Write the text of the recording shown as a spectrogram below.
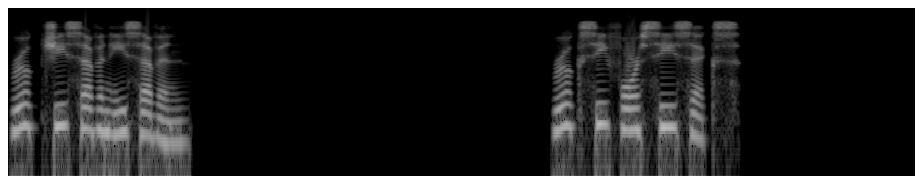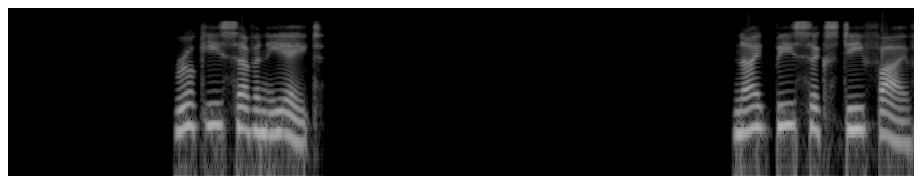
Rook g7 e7. Rook c4 c6. Rook e7 e8. Knight b6 d5.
